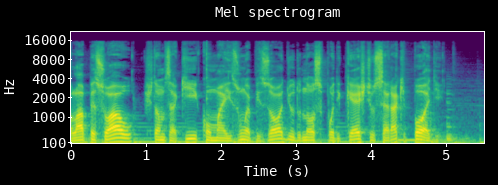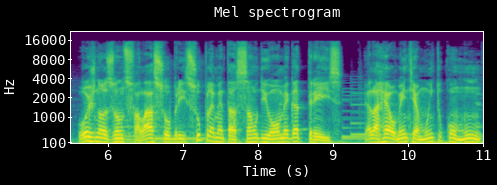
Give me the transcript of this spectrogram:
Olá pessoal, estamos aqui com mais um episódio do nosso podcast O Será que Pode? Hoje nós vamos falar sobre suplementação de ômega 3. Ela realmente é muito comum.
